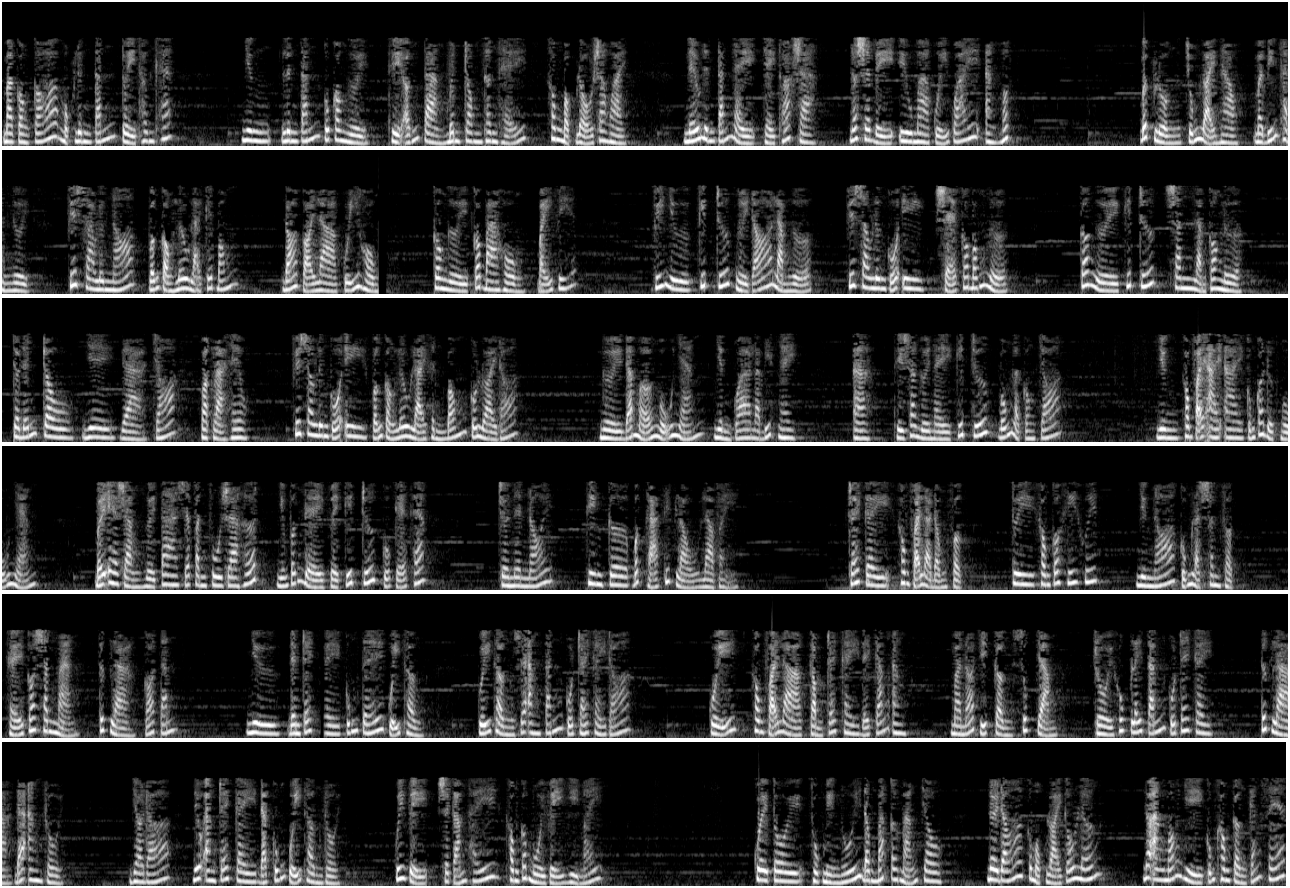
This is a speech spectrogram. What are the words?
mà còn có một linh tánh tùy thân khác. Nhưng linh tánh của con người thì ẩn tàng bên trong thân thể, không bộc lộ ra ngoài. Nếu linh tánh này chạy thoát ra, nó sẽ bị yêu ma quỷ quái ăn mất. Bất luận chủng loại nào mà biến thành người, phía sau lưng nó vẫn còn lưu lại cái bóng, đó gọi là quỷ hồn. Con người có ba hồn, bảy vía. Ví như kiếp trước người đó làm ngựa, phía sau lưng của y sẽ có bóng ngựa. Có người kiếp trước sanh làm con lừa, cho đến trâu, dê, gà, chó hoặc là heo, phía sau lưng của y vẫn còn lưu lại hình bóng của loài đó. Người đã mở ngũ nhãn, nhìn qua là biết ngay. À, thì sao người này kiếp trước vốn là con chó. Nhưng không phải ai ai cũng có được ngũ nhãn, bởi e rằng người ta sẽ phanh phui ra hết những vấn đề về kiếp trước của kẻ khác. Cho nên nói, thiên cơ bất khả tiết lộ là vậy. Trái cây không phải là động vật, tuy không có khí huyết, nhưng nó cũng là sanh vật hễ có sanh mạng, tức là có tánh. Như đem trái cây cúng tế quỷ thần, quỷ thần sẽ ăn tánh của trái cây đó. Quỷ không phải là cầm trái cây để cắn ăn, mà nó chỉ cần xúc chạm, rồi hút lấy tánh của trái cây, tức là đã ăn rồi. Do đó, nếu ăn trái cây đã cúng quỷ thần rồi, quý vị sẽ cảm thấy không có mùi vị gì mấy. Quê tôi thuộc miền núi Đông Bắc ở Mãn Châu, nơi đó có một loại gấu lớn, nó ăn món gì cũng không cần cắn xé,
